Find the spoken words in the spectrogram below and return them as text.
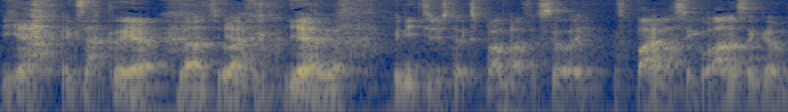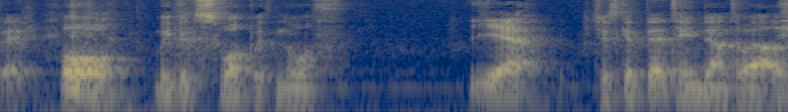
Yeah, exactly. Yeah, Yeah, that's what I Yeah. think. Yeah. we need to just expand our facility. Let's buy Las Iguanas and go big. Or we could swap with North. Yeah, Just get their team down to ours.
